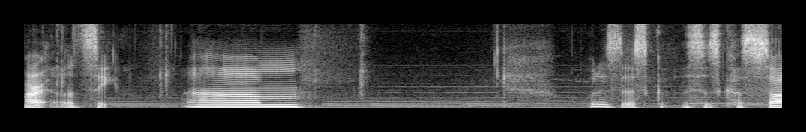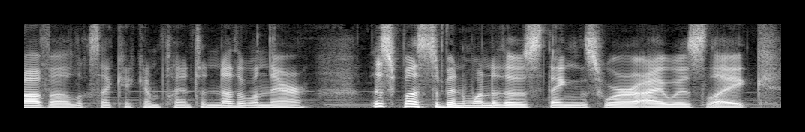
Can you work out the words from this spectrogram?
All right, let's see. Um, what is this? This is cassava. Looks like I can plant another one there. This must have been one of those things where I was like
